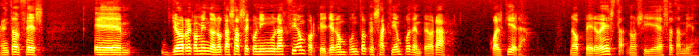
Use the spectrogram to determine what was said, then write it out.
Entonces, eh, yo recomiendo no casarse con ninguna acción porque llega un punto que esa acción puede empeorar, cualquiera. No, pero esta, no, sí, esa también.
